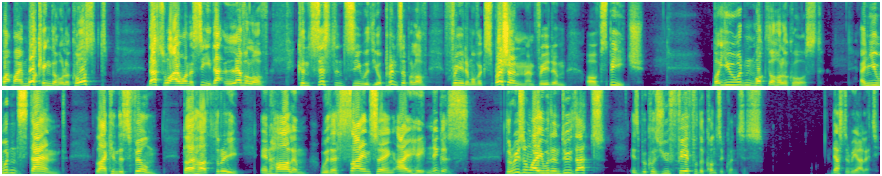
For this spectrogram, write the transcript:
but by mocking the Holocaust? That's what I want to see. That level of consistency with your principle of freedom of expression and freedom of speech. But you wouldn't mock the Holocaust. And you wouldn't stand, like in this film, Die Hard 3, in Harlem with a sign saying, I hate niggers. The reason why you wouldn't do that is because you fear for the consequences. That's the reality.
